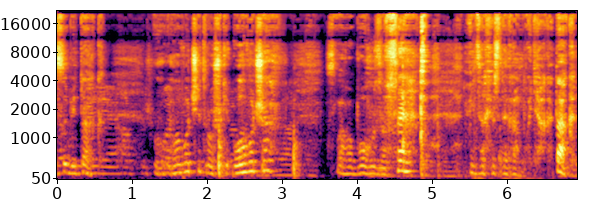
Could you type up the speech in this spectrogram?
Собі так. Овочі, трошки овоча. Слава Богу за все. Від захисника подяка. Так.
